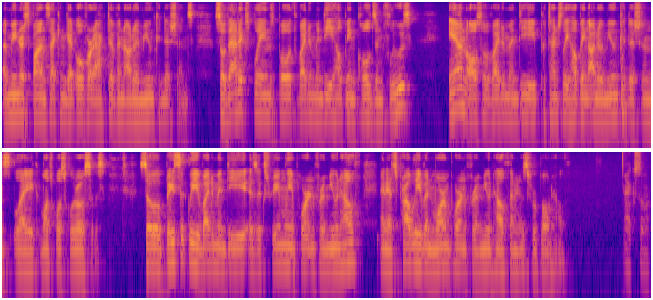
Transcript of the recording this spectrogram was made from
immune response that can get overactive in autoimmune conditions. So that explains both vitamin D helping colds and flus, and also vitamin D potentially helping autoimmune conditions like multiple sclerosis. So basically, vitamin D is extremely important for immune health, and it's probably even more important for immune health than it is for bone health. Excellent.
